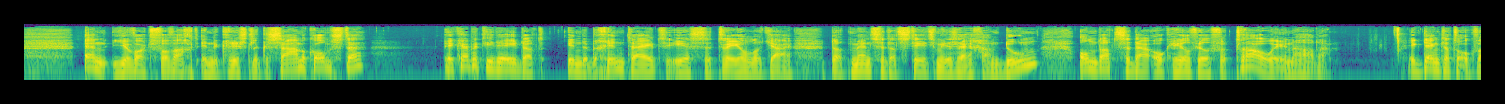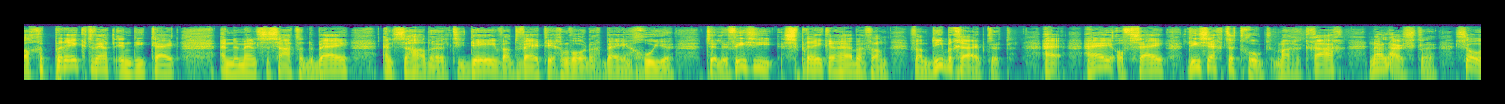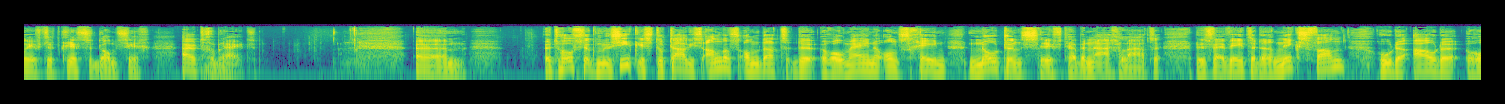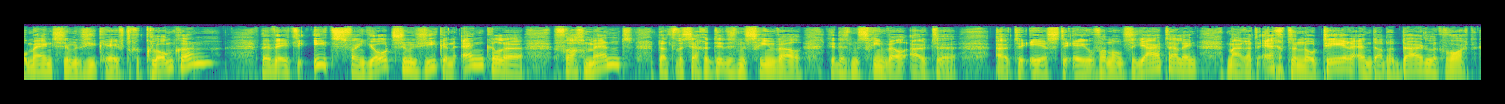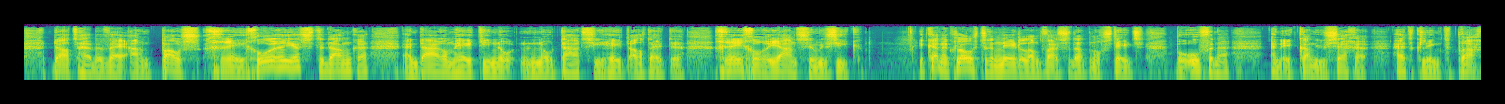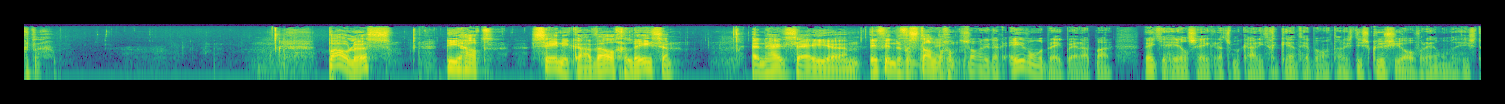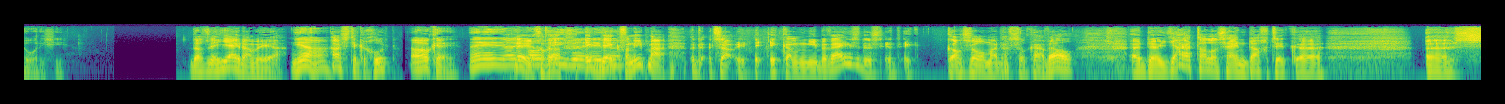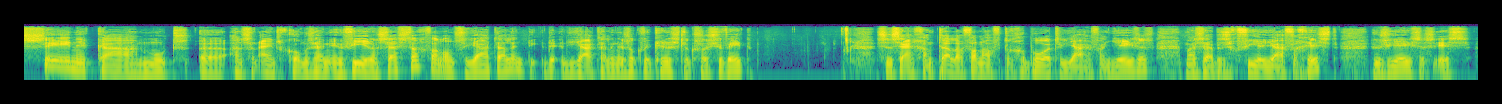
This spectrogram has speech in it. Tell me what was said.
En je wordt verwacht in de christelijke samenkomsten. Ik heb het idee dat in de begintijd, de eerste 200 jaar, dat mensen dat steeds meer zijn gaan doen, omdat ze daar ook heel veel vertrouwen in hadden. Ik denk dat er ook wel gepreekt werd in die tijd. En de mensen zaten erbij. En ze hadden het idee, wat wij tegenwoordig bij een goede televisiespreker hebben: van, van die begrijpt het. Hij, of zij, die zegt het goed. Mag ik graag naar luisteren. Zo heeft het christendom zich uitgebreid. Um, het hoofdstuk muziek is totaal iets anders, omdat de Romeinen ons geen notenschrift hebben nagelaten. Dus wij weten er niks van hoe de oude Romeinse muziek heeft geklonken. Wij weten iets van Joodse muziek, een enkele fragment. Dat we zeggen, dit is misschien wel, dit is misschien wel uit, de, uit de eerste eeuw van onze jaartelling. Maar het echte noteren en dat het duidelijk wordt, dat hebben wij aan Paus Gregorius te danken. En daarom heet die notatie heet altijd de Gregoriaanse muziek. Ik ken een klooster in Nederland waar ze dat nog steeds beoefenen. En ik kan u zeggen, het klinkt prachtig. Paulus, die had Seneca wel gelezen. En hij zei, uh, ik vind het verstandig om... Sorry dat ik even onderbreek, Bernard, maar weet je heel zeker dat ze elkaar niet gekend hebben? Want daar is discussie over, hè, onder historici. Dat weet jij dan weer. Ja. Hartstikke goed. Oké. Okay. Nee, ik, nee, even, ik denk van niet, maar het zou, ik, kan het niet bewijzen, dus het, ik kan zomaar dat ze elkaar wel. Uh, de jaartallen zijn, dacht ik... Uh, uh, Seneca moet uh, aan zijn eind gekomen zijn in 64 van onze jaartelling. Die, de, de, jaartelling is ook weer christelijk, zoals je weet. Ze zijn gaan tellen vanaf het geboortejaar van Jezus, maar ze hebben zich vier jaar vergist. Dus Jezus is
